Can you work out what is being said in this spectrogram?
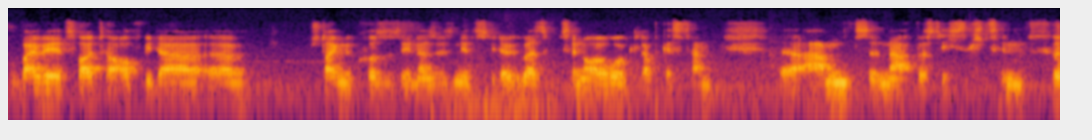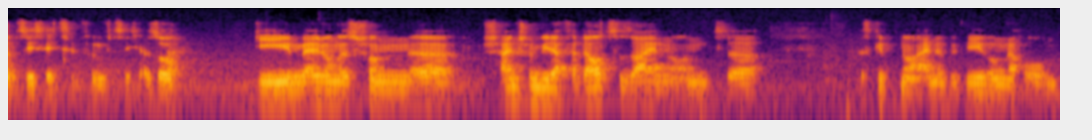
wobei wir jetzt heute auch wieder äh, steigende Kurse sehen. Also wir sind jetzt wieder über 17 Euro. Ich glaube, gestern äh, Abend nachbörslich 16,40, 16,50. Also die Meldung ist schon, äh, scheint schon wieder verdaut zu sein und äh, es gibt nur eine Bewegung nach oben.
